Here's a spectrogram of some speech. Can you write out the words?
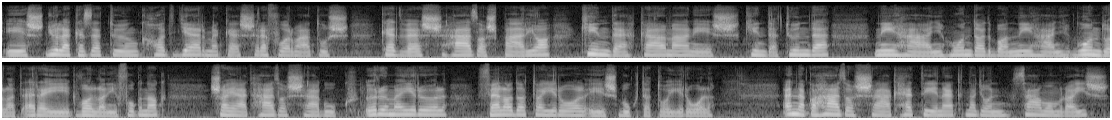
és gyülekezetünk hat gyermekes, református, kedves házas párja, Kinde Kálmán és Kinde Tünde néhány mondatban, néhány gondolat erejéig vallani fognak saját házasságuk örömeiről, feladatairól és buktatóiról. Ennek a házasság hetének nagyon számomra is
